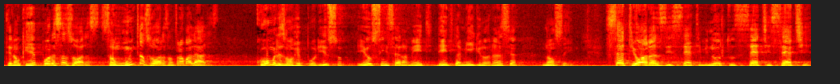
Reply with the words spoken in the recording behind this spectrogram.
terão que repor essas horas. São muitas horas não trabalhadas. Como eles vão repor isso, eu sinceramente, dentro da minha ignorância, não sei. Sete horas e sete minutos, sete e sete.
